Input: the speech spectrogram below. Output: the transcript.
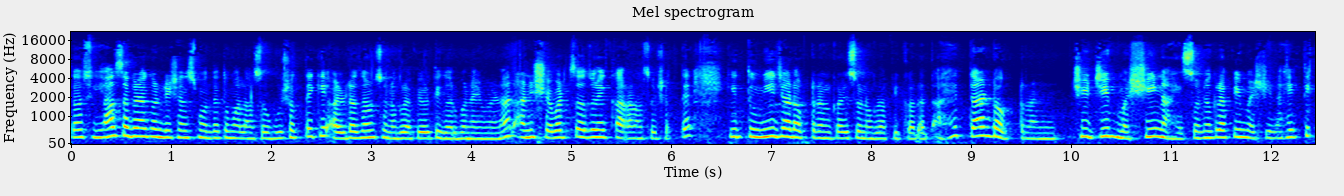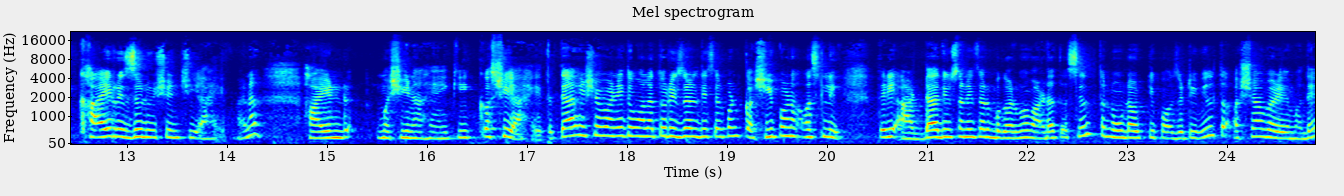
तर ह्या सगळ्या कंडिशन्समध्ये तुम्हाला असं होऊ शकते की अल्ट्रासाऊंड सोनोग्राफीवरती गर्भ नाही मिळणार. आणि शेवटचं अजून एक कारण असू शकते की तुम्ही ज्या डॉक्टरांकडे सोनोग्राफी करत आहे त्या डॉक्टरांची जी मशीन आहे सोनोग्राफी मशीन आहे ती काय रेझोल्युशनची आहे है ना? हाय एंड मशीन आहे की कशी आहे? तर त्या हिशोबाने तुम्हाला तो रिझल्ट दिसेल. पण कशी पण असली तरी आठ दहा दिवसांनी जर गर्भ वाढत असेल तर नो डाऊट ती पॉझिटिव्ह येईल. तर अशा वेळेमध्ये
